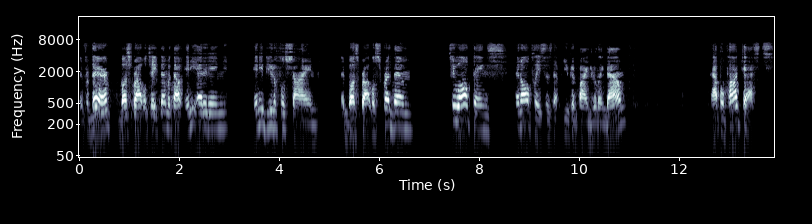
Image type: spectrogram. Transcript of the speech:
And from there, Buzzsprout will take them without any editing, any beautiful shine, and Buzzsprout will spread them to all things and all places that you can find drilling down. Apple Podcasts,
